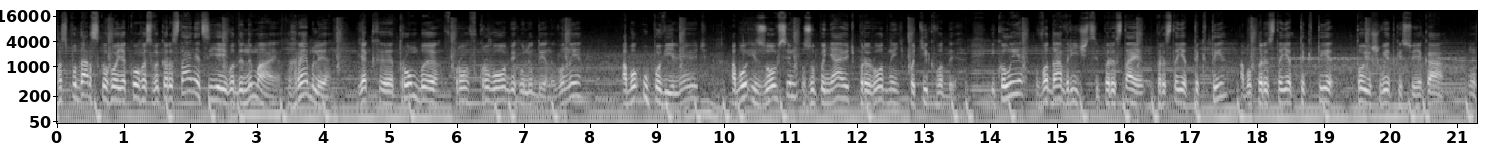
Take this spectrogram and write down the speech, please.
господарського якогось використання цієї води немає. Греблі, як е, тромби в кровообігу людини, вони або уповільнюють, або і зовсім зупиняють природний потік води. І коли вода в річці перестає, перестає текти, або перестає текти тою швидкістю, яка ну,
